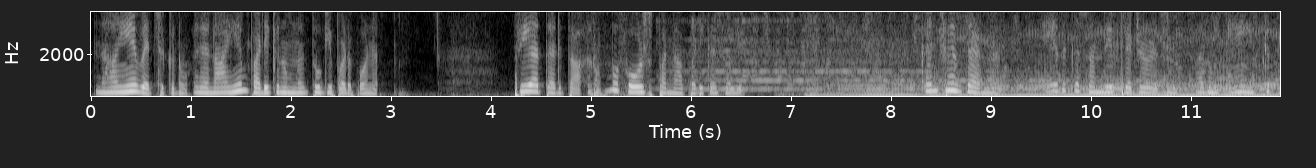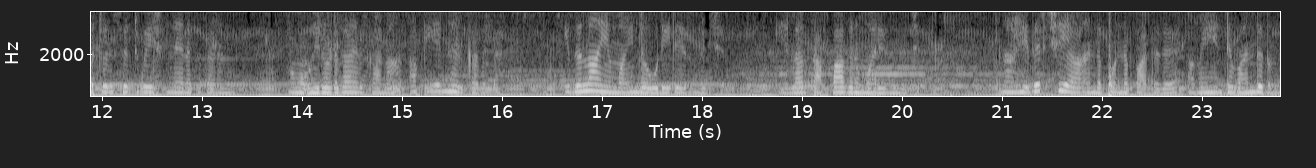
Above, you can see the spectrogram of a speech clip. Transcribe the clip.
நான் ஏன் வச்சுக்கணும்? இல்லை நான் ஏன் படிக்கணும்னு தூக்கி போட போனேன்? பிரியா தடுத்தா ரொம்ப ஃபோர்ஸ் பண்ணா படிக்க சொல்லி. கன்ஃபியூஸ்டாக இருந்தேன். எதுக்கு சந்தீப் லெட்டர் எழுதணும்? அதுவும் ஏன் இப்படிப்பட்ட ஒரு சுச்சுவேஷனில் எனக்கு தரணும்? அவன் உயிரோட தான் இருக்கானா? அப்படி என்ன இருக்காதுல்ல? இதெல்லாம் என் மைண்டில் ஓடிட்டே இருந்துச்சு. எல்லாம் தப்பாகிற மாதிரி இருந்துச்சு. நான் எதிர்ச்சியாக அந்த பொண்ணை பார்த்தது அவன் என்கிட்ட வந்ததும்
